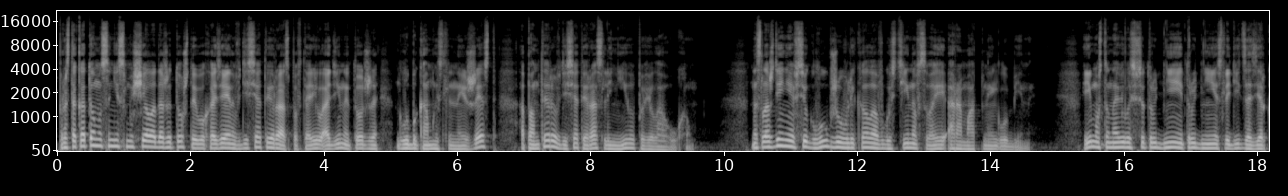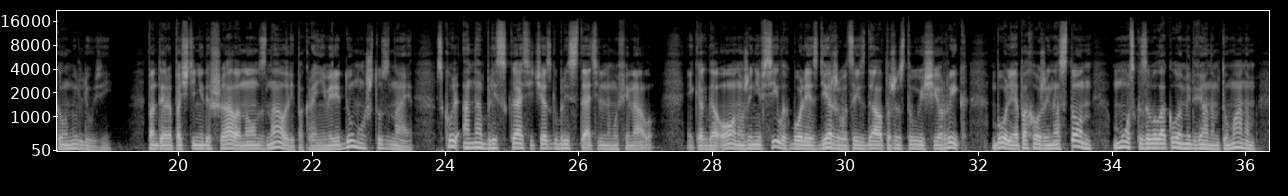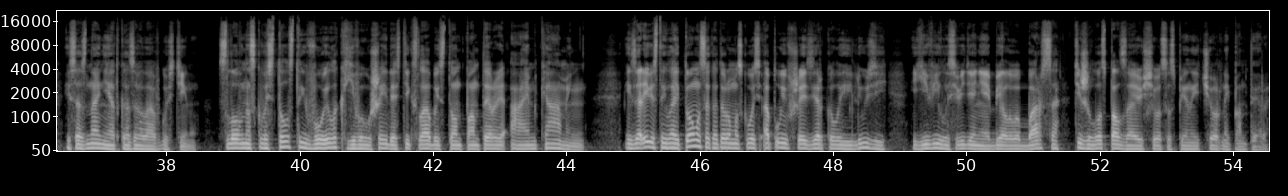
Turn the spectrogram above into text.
Простака Томаса не смущало даже то, что его хозяин в десятый раз повторил один и тот же глубокомысленный жест, а пантера в десятый раз лениво повела ухом. Наслаждение все глубже увлекало Августина в свои ароматные глубины. Ему становилось все труднее и труднее следить за зеркалом иллюзий. Пантера почти не дышала, но он знал, или, по крайней мере, думал, что знает, сколь она близка сейчас к блистательному финалу. И когда он, уже не в силах более сдерживаться, издал торжествующий рык, более похожий на стон, мозг заволокло медвяным туманом, и сознание отказало Августину. Словно сквозь толстый войлок его ушей достиг слабый стон пантеры «I'm coming». И заливистый лай Томаса, которому сквозь оплывшее зеркало иллюзий явилось видение белого барса, тяжело сползающего со спины черной пантеры.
